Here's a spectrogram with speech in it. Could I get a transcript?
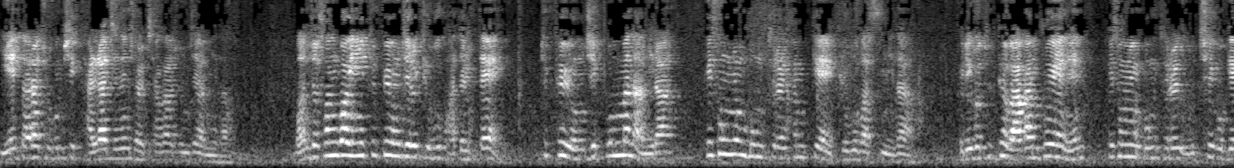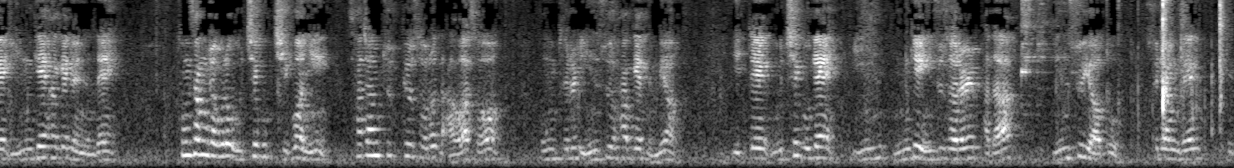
이에 따라 조금씩 달라지는 절차가 존재합니다. 먼저 선거인이 투표용지를 교부받을 때 투표용지뿐만 아니라 회송용 봉투를 함께 교부받습니다. 그리고 투표 마감 후에는 회송용 봉투를 우체국에 인계하게 되는데 통상적으로 우체국 직원이 사전투표소로 나와서 봉투를 인수하게 되며 이때 우체국의 인, 인계 인수서를 받아 인수 여부, 수령된 그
